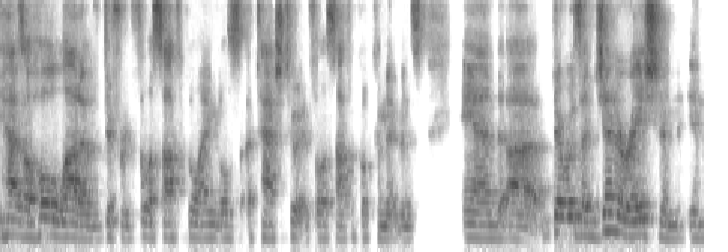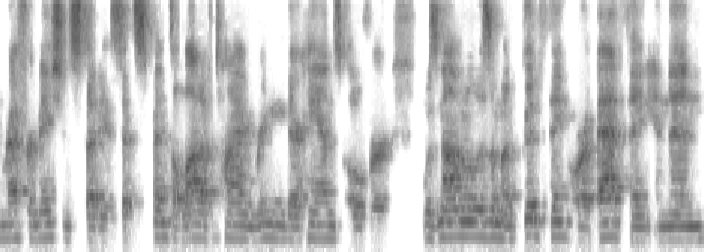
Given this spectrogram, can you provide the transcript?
has a whole lot of different philosophical angles attached to it and philosophical commitments and uh, there was a generation in reformation studies that spent a lot of time wringing their hands over was nominalism a good thing or a bad thing and then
